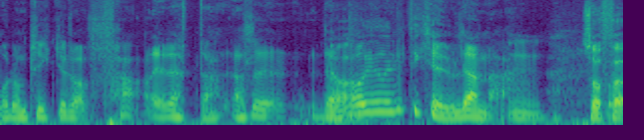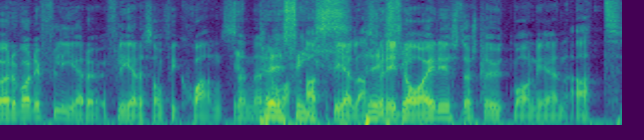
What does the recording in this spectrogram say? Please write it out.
Och de tyckte då, fan är detta? Alltså det Ja. var ju lite kul denna. Mm. Så förr var det fler, fler som fick chansen Precis, att spelas? För precis. idag är det ju största utmaningen att,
